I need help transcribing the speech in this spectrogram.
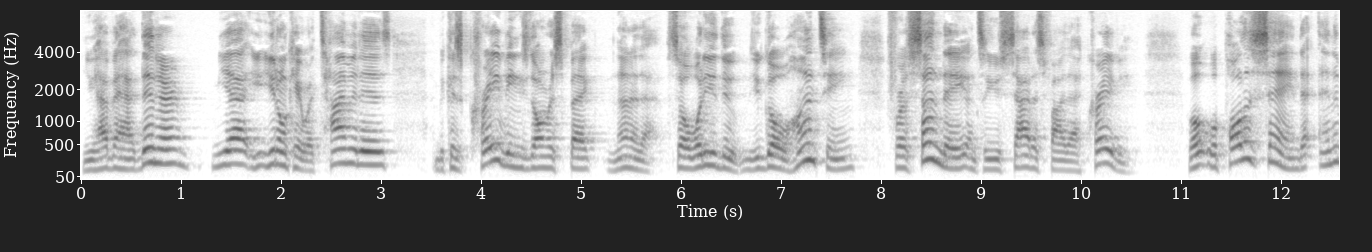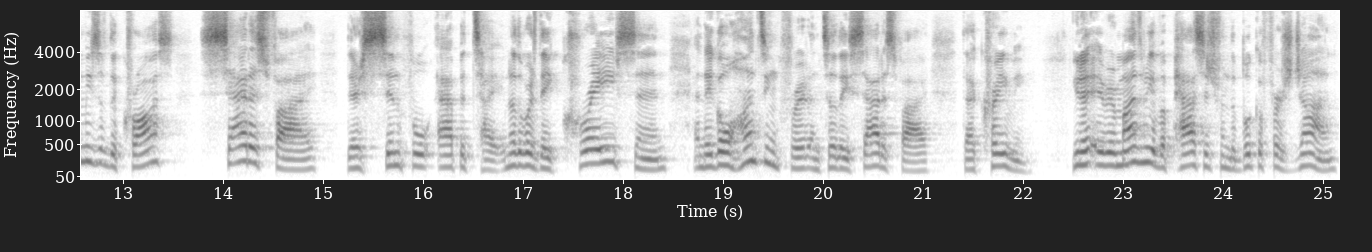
You haven't had dinner. Yeah, you, don't care what time it is because cravings don't respect none of that. So what do you do? You go hunting for a sundae until you satisfy that craving. Well, what Paul is saying, the enemies of the cross satisfy their sinful appetite. In other words, they crave sin and they go hunting for it until they satisfy that craving. You know, it reminds me of a passage from the book of First John,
